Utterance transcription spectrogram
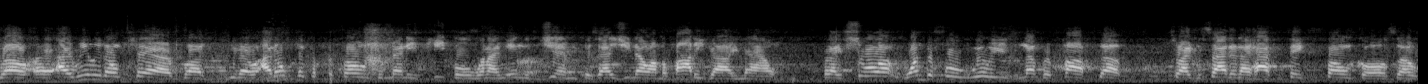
Well, I, I really don't care, but you know, I don't pick up the phone for many people when I'm in the gym because, as you know, I'm a body guy now. But I saw Wonderful Willie's number popped up, so I decided I have to take the phone call. So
